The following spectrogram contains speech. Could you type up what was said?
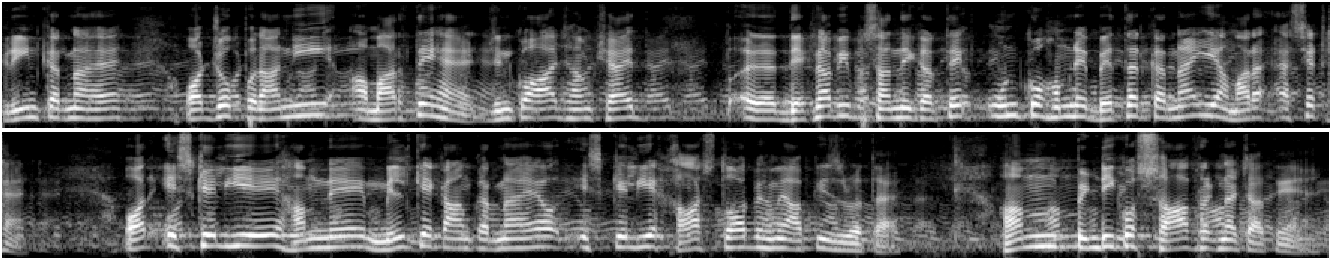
گرین کرنا ہے۔ اور جو پرانی عمارتیں ہیں، جن کو آج ہم شاید دیکھنا بھی پسند نہیں کرتے، ان کو ہم نے بہتر کرنا ہے، یہ ہمارا ایسٹ ہے اور اس کے لیے ہم نے مل کے کام کرنا ہے اور اس کے لیے خاص طور پہ ہمیں آپ کی ضرورت ہے۔ ہم پنڈی کو صاف رکھنا چاہتے ہیں۔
